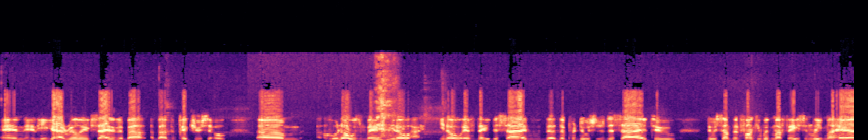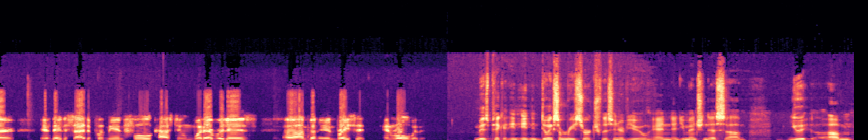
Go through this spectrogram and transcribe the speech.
and, and he got really excited about, about the picture. So, um, who knows? Maybe you know, I, you know, if they decide the the producers decide to do something funky with my face and leave my hair, if they decide to put me in full costume, whatever it is, uh, I'm going to embrace it and roll with it. Ms. Pickett, in, in doing some research for this interview, and, and you mentioned this, um, you um,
